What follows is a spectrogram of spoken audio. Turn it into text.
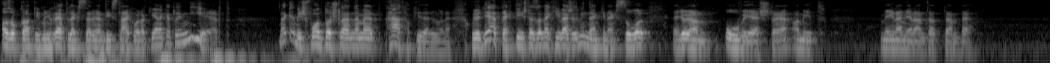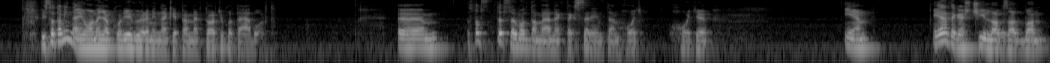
azokkal, akik mondjuk reflexzerűen diszlájkolnak ilyeneket, hogy miért? Nekem is fontos lenne, mert hát ha kiderülne. Hogy gyertek ti is, ez a meghívás, ez mindenkinek szól, egy olyan OVS-re, amit még nem jelentettem be. Viszont ha minden jól megy, akkor jövőre mindenképpen megtartjuk a tábort. Azt többször mondtam már nektek szerintem, hogy, hogy ilyen érdekes csillagzatban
